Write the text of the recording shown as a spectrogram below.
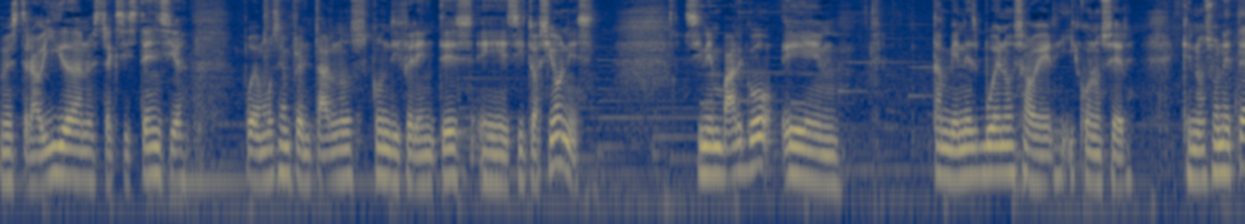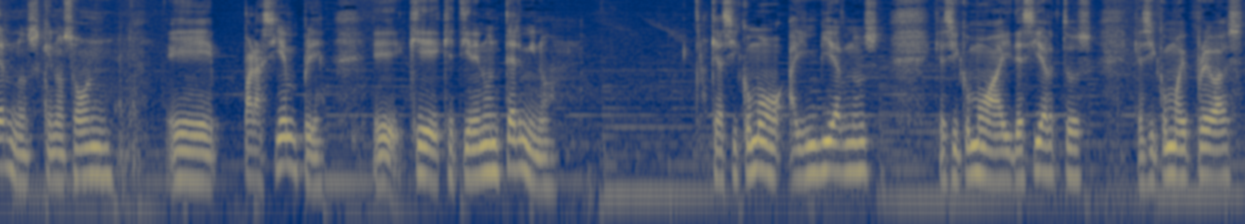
nuestra vida, nuestra existencia, podemos enfrentarnos con diferentes eh, situaciones. Sin embargo, eh, también es bueno saber y conocer que no son eternos, que no son eh, para siempre, eh, que, tienen un término, que así como hay inviernos, que así como hay desiertos, que así como hay pruebas,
